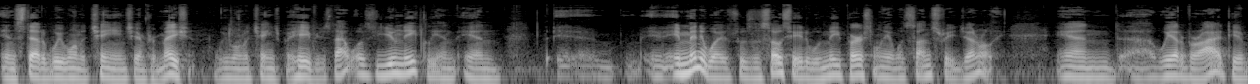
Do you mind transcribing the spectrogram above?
instead of we want to change information. We want to change behaviors. That was uniquely in, in in many ways was associated with me personally and with Sun Street generally. And uh, we had a variety of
